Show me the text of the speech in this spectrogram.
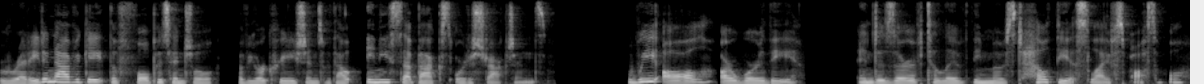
ready to navigate the full potential of your creations without any setbacks or distractions. We all are worthy and deserve to live the most healthiest lives possible.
